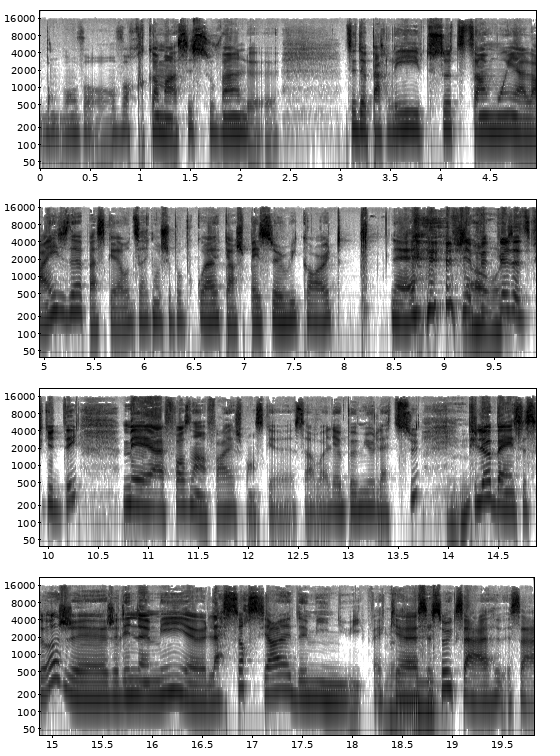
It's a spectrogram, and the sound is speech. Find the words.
bon, on va, on va recommencer souvent le. De parler, tout ça, tu te sens moins à l'aise, parce qu'on dirait que moi, je sais pas pourquoi, quand je pèse sur record, j'ai Ah, ouais. plus de difficultés. Mais à force d'en faire, je pense que ça va aller un peu mieux là-dessus. Puis là, ben c'est ça, je, je l'ai nommé euh, la sorcière de minuit. Fait que euh, c'est sûr que ça, ça,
